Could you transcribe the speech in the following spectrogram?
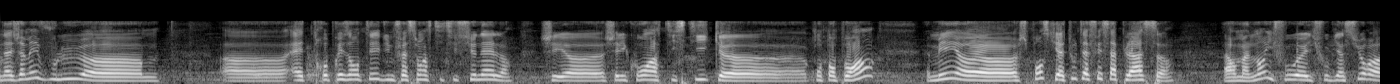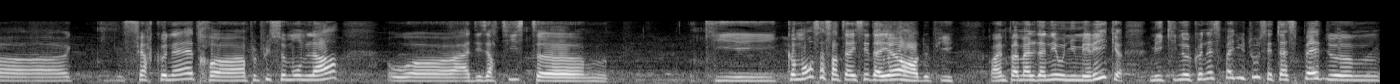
n'a jamais voulu être représenté d'une façon institutionnelle chez, chez les courants artistiques contemporains, mais je pense qu'il a tout à fait sa place. Alors maintenant, il faut, il faut bien sûr faire connaître un peu plus ce monde-là à des artistes qui commencent à s'intéresser d'ailleurs depuis quand même pas mal d'années au numérique, mais qui ne connaissent pas du tout cet aspect de,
